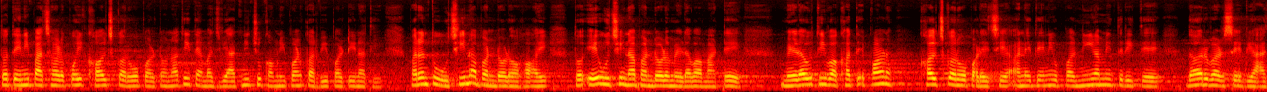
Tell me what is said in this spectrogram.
તો તેની પાછળ કોઈ ખર્ચ કરવો પડતો નથી, તેમજ વ્યાજની ચૂકવણી પણ કરવી પડતી નથી. પરંતુ ઉછીના ભંડોળો હોય, તો એ ઉછીના ભંડોળ મેળવવા માટે મેળવતી વખતે પણ ખર્ચ કરવો પડે છે અને તેની ઉપર નિયમિત રીતે દર વર્ષે વ્યાજ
